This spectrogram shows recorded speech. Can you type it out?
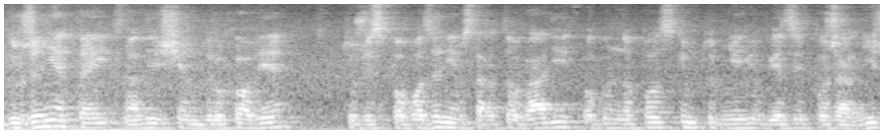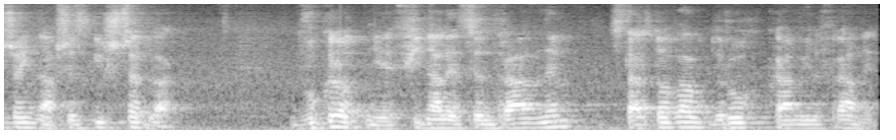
W drużynie tej znaleźli się druhowie, którzy z powodzeniem startowali w ogólnopolskim turnieju wiedzy pożarniczej na wszystkich szczeblach. Dwukrotnie w finale centralnym startował druh Kamil Franek.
